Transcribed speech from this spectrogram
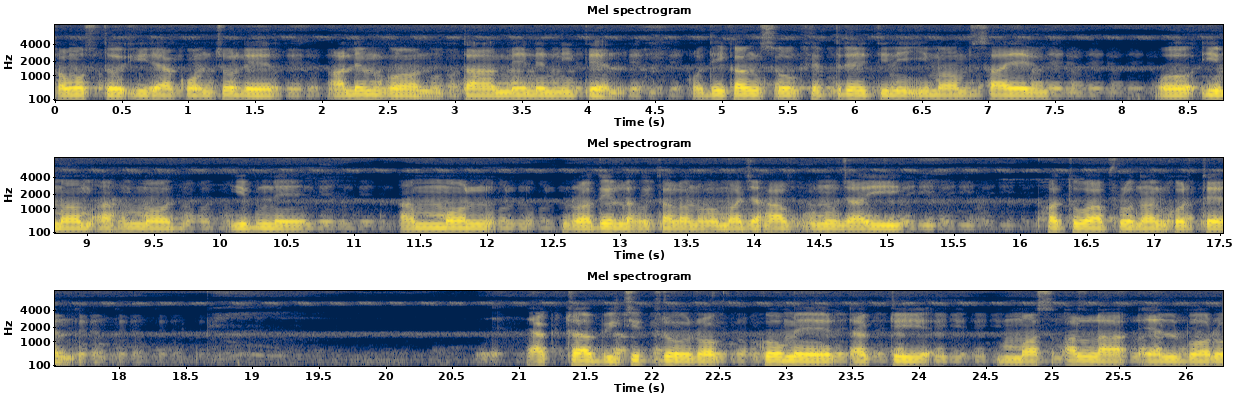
সমস্ত ইরাক অঞ্চলের আলেমগণ তা মেনে নিতেন। অধিকাংশ ক্ষেত্রে তিনি ইমাম সাহেব ও ইমাম আহমদ ইবনে আম্মল রদিল্লাহ তালাহ মাজহাব অনুযায়ী ফতোয়া প্রদান করতেন। একটা বিচিত্র রকমের একটি মাসআল্লাহ, এল বড়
